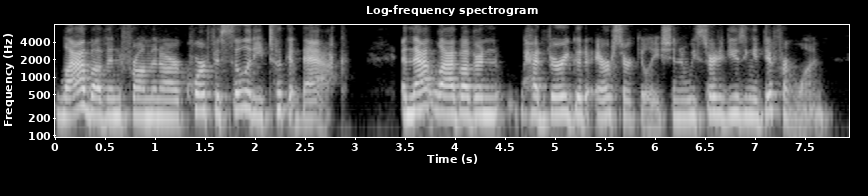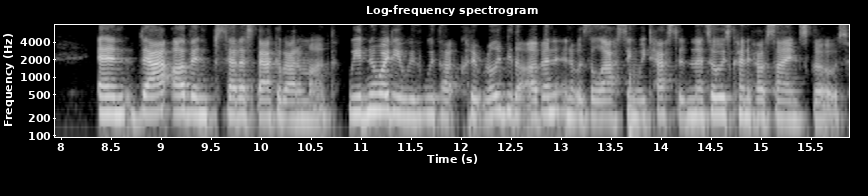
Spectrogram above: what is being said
lab oven from in our core facility took it back. And that lab oven had very good air circulation, and we started using a different one And that oven set us back about a month. We had no idea. We, we thought, could it really be the oven? And it was the last thing we tested. And that's always kind of how science goes.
